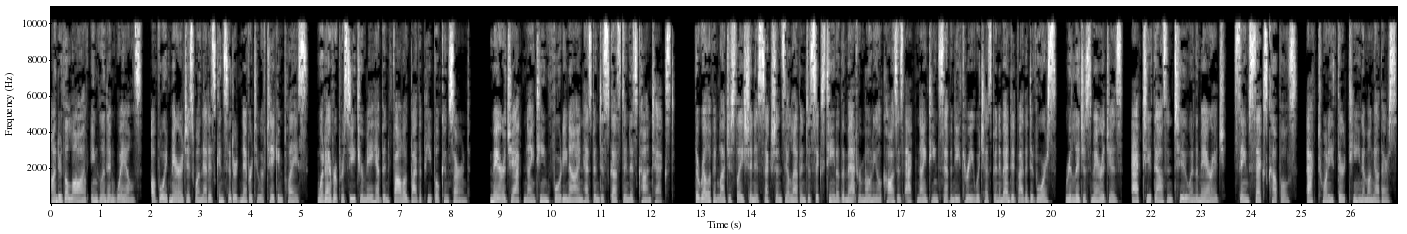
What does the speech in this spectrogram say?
Under the law of England and Wales, a void marriage is one that is considered never to have taken place, whatever procedure may have been followed by the people concerned. Marriage Act 1949 has been discussed in this context. The relevant legislation is Sections 11 to 16 of the Matrimonial Causes Act 1973, which has been amended by the Divorce, Religious Marriages, Act 2002, and the Marriage, Same Sex Couples, Act 2013, among others.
